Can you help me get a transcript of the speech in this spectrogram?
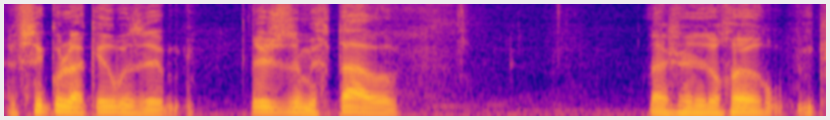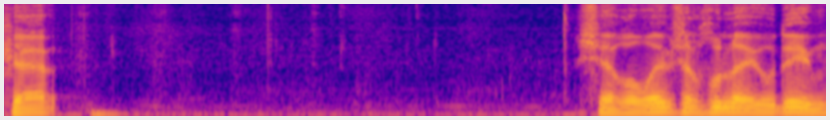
הפסיקו להכיר בזה. יש איזה מכתב, מה שאני זוכר, שה- שהרומאים שלחו ליהודים,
